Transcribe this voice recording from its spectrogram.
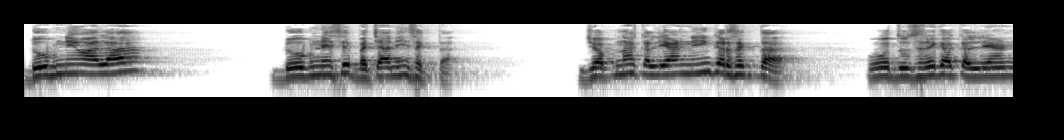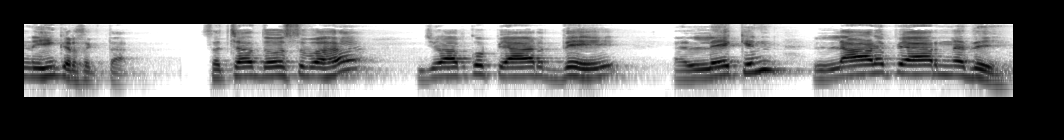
डूबने वाला डूबने से बचा नहीं सकता। जो अपना कल्याण नहीं कर सकता, वो दूसरे का कल्याण नहीं कर सकता। सच्चा दोस्त वह जो आपको प्यार दे, लेकिन लाड़ प्यार न दे।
